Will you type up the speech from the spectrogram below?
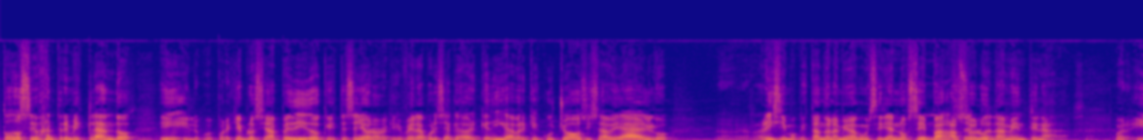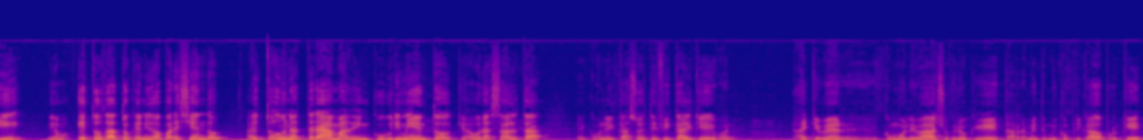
todo se va entremezclando y, por ejemplo, se ha pedido que este señor, ahora que es jefe de la policía, que a ver que diga, a ver qué escuchó, si sabe algo. Es rarísimo que estando en la misma comisaría no sepa No sepa absolutamente nada, Bueno, y digamos, estos datos que han ido apareciendo, hay toda una trama de encubrimiento que ahora salta eh, con el caso de este fiscal que, bueno, hay que ver eh, cómo le va, yo creo que está realmente muy complicado porque, eh,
